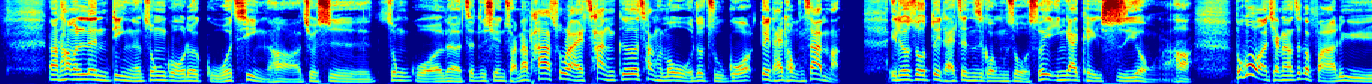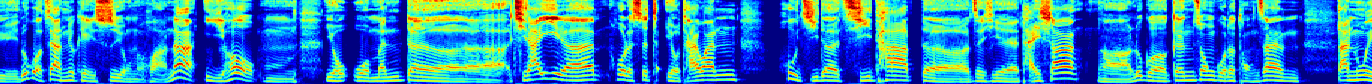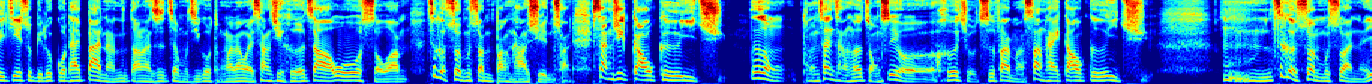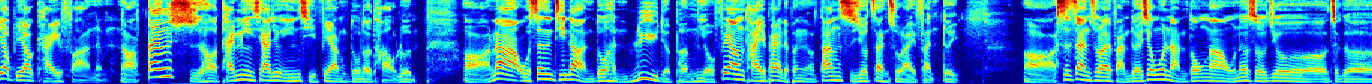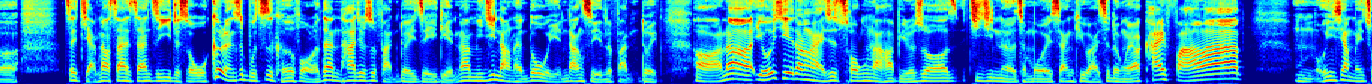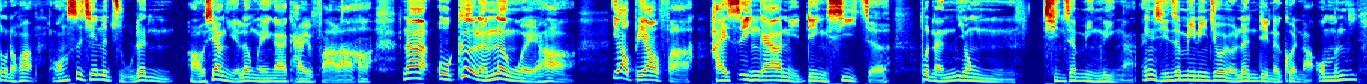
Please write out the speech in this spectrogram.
那他们认定了中国的国庆哈，就是中国的政治宣传。那他出来唱歌唱什么？我的祖国对台统战嘛。也就是说，对台政治工作，所以应该可以适用了哈。不过我强调，这个法律如果这样就可以适用的话，那以后嗯，有我们的其他艺人，或者是有台湾户籍的其他的这些台商啊，如果跟中国的统战单位接触，比如国台办啊，那当然是政府机构统战单位上去合照握握手啊，这个算不算帮他宣传？上去高歌一曲？那种统战场合总是有喝酒吃饭嘛，上台高歌一曲，嗯，这个算不算呢？要不要开罚呢？啊，当时哈台面下就引起非常多的讨论啊，那我甚至听到很多很绿的朋友，非常台派的朋友，当时就站出来反对。啊，是站出来反对，像温暖东啊，我那时候就这个在讲到三十三之一的时候，我个人是不置可否了，但他就是反对这一点。那民进党的很多委员当时也是反对啊，那有一些当然还是冲了哈，比如说激进的陈柏维三 Q 还是认为要开罚啦。嗯，我印象没错的话，王世坚的主任好像也认为应该开罚了哈。那我个人认为哈，要不要罚，还是应该要拟定细则，不能用。行政命令啊，因为行政命令就会有认定的困扰。我们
